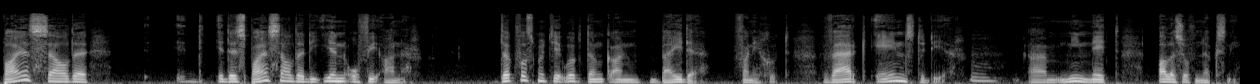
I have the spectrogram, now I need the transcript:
baie selde dit is baie selde die een of die ander. Dikwels moet jy ook dink aan beide van die goed, werk en studeer. Mm. Um nie net alles of niks nie.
